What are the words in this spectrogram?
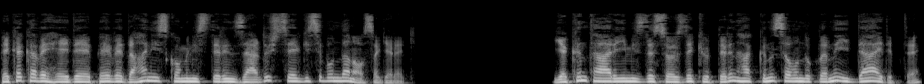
PKK ve HDP ve daha nice komünistlerin Zerdüşt sevgisi bundan olsa gerek. Yakın tarihimizde sözde Kürtlerin hakkını savunduklarını iddia edip de,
